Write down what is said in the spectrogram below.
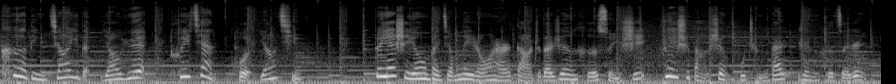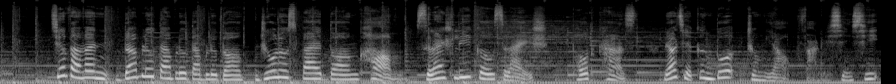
特定交易的邀约、推荐或邀请。对因使用本节目内容而导致的任何损失，瑞士宝盛不承担任何责任。请访问 www.juliusby.com/legal/podcast，了解更多重要法律信息。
